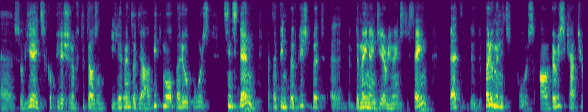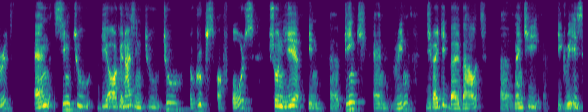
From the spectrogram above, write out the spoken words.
Uh, so here it's a compilation of 2011, so there are a bit more paleopoles since then that have been published, but uh, the main idea remains the same, that the, the paleomagnetic poles are very scattered and seem to be organized into two groups of poles, shown here in uh, pink and green, divided by about uh, 90 degrees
